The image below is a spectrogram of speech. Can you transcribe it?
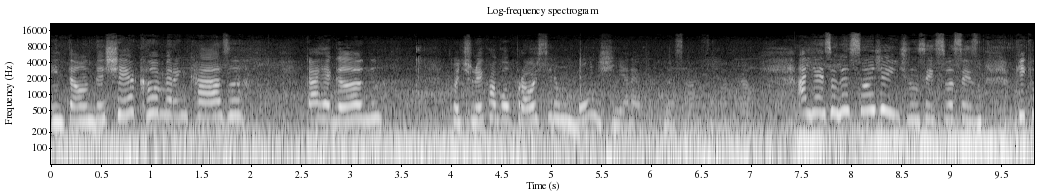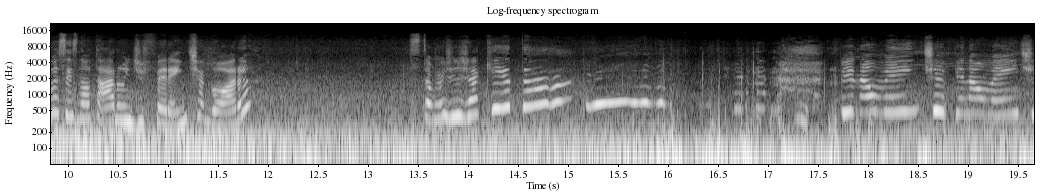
então deixei a câmera em casa, carregando. Continuei com a GoPro, hoje seria um bom dia, né, pra começar a filmar com ela. Aliás, olha só, gente, não sei se vocês... O que, que vocês notaram diferente agora? Estamos de jaqueta! finalmente, finalmente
